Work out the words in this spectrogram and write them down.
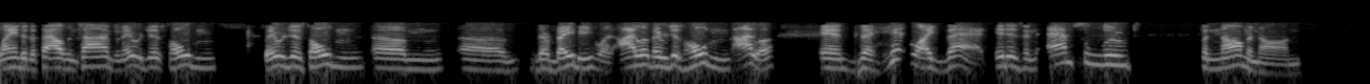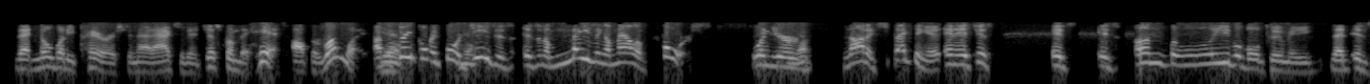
landed a thousand times and they were just holding, they were just holding um, uh, their baby, what Isla. They were just holding Isla, and the hit like that, it is an absolute phenomenon that nobody perished in that accident just from the hit off the runway. I mean, Yeah. 3.4 Yeah. G's is, is an amazing amount of force when you're Yep. not expecting it, and it's just it's it's unbelievable to me that it's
